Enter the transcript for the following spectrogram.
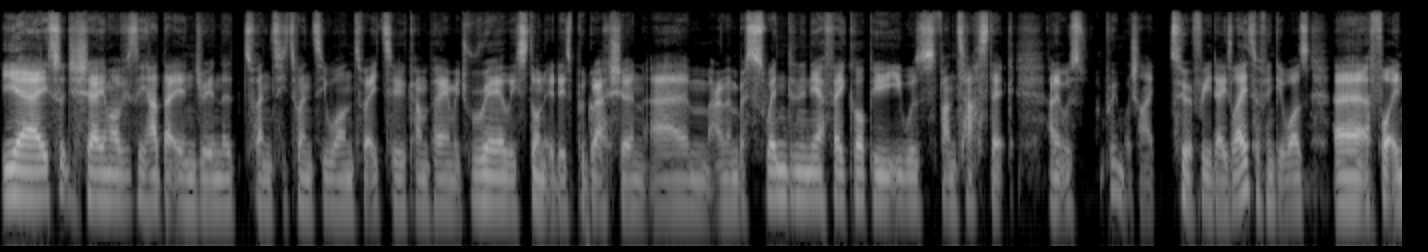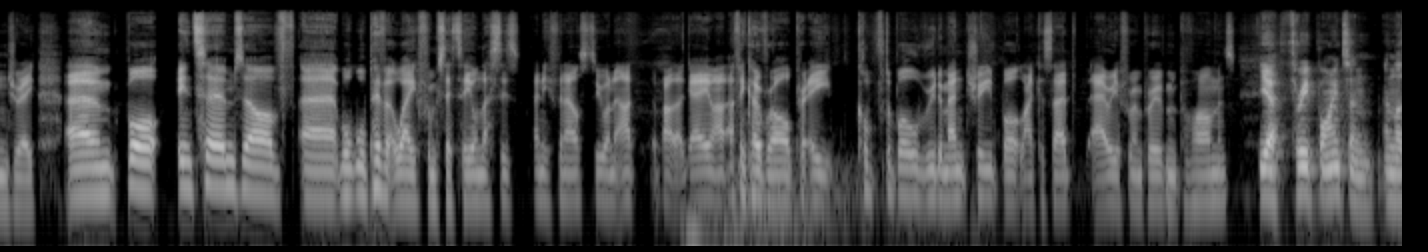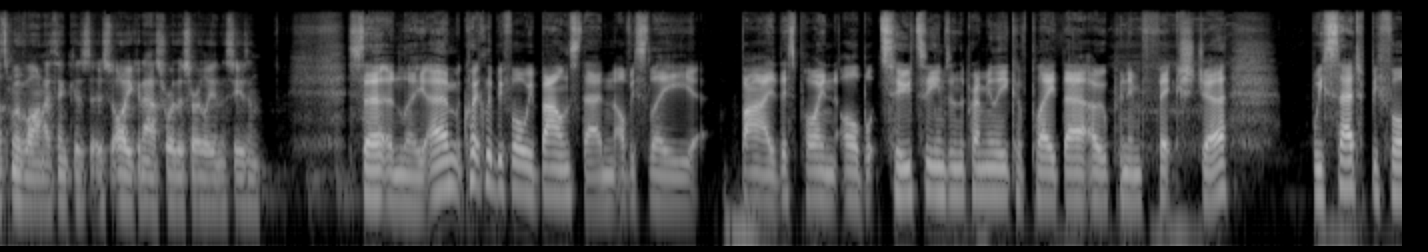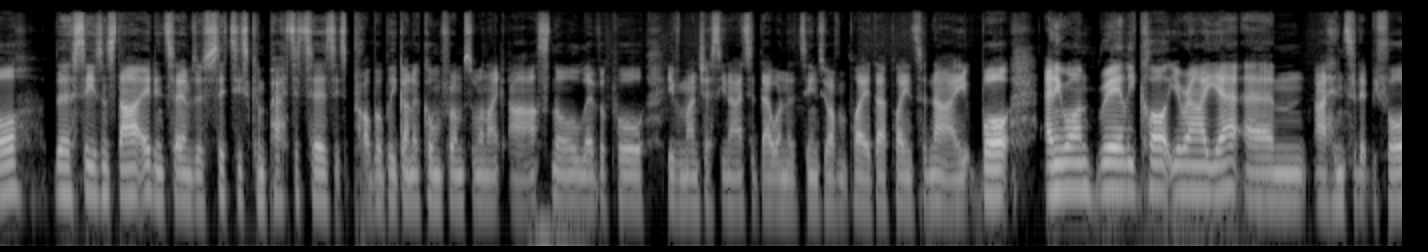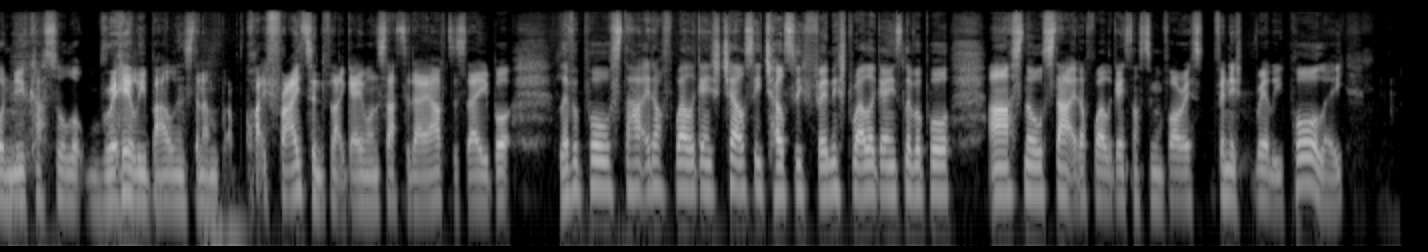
Yeah, it's such a shame. Obviously, had that injury in the 2021-22 campaign, which really stunted his progression. Um, I remember Swindon in the FA Cup; he, he, was fantastic, and it was pretty much like two or three days later, I think it was, uh, a foot injury. Um, but in terms of, uh, we'll, we'll, pivot away from City unless there's anything else do you want to add about that game. I, I, think overall pretty comfortable, rudimentary, but like I said, area for improvement performance. Yeah, three points and and let's move on. I think is is all you can ask for this early in the season. Certainly. Um, quickly before we bounce, then obviously by this point, all but two teams in the Premier League have played their opening fixture. We said before the season started in terms of City's competitors, it's probably going to come from someone like Arsenal, Liverpool, even Manchester United. They're one of the teams who haven't played. They're playing tonight. But anyone really caught your eye yet? Um, I hinted it before. Newcastle look really balanced, and I'm, I'm quite frightened for that game on Saturday. I have to say. But Liverpool started off well against Chelsea. Chelsea finished well against Liverpool. Arsenal started off well against Nottingham Forest. Finished really poorly.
